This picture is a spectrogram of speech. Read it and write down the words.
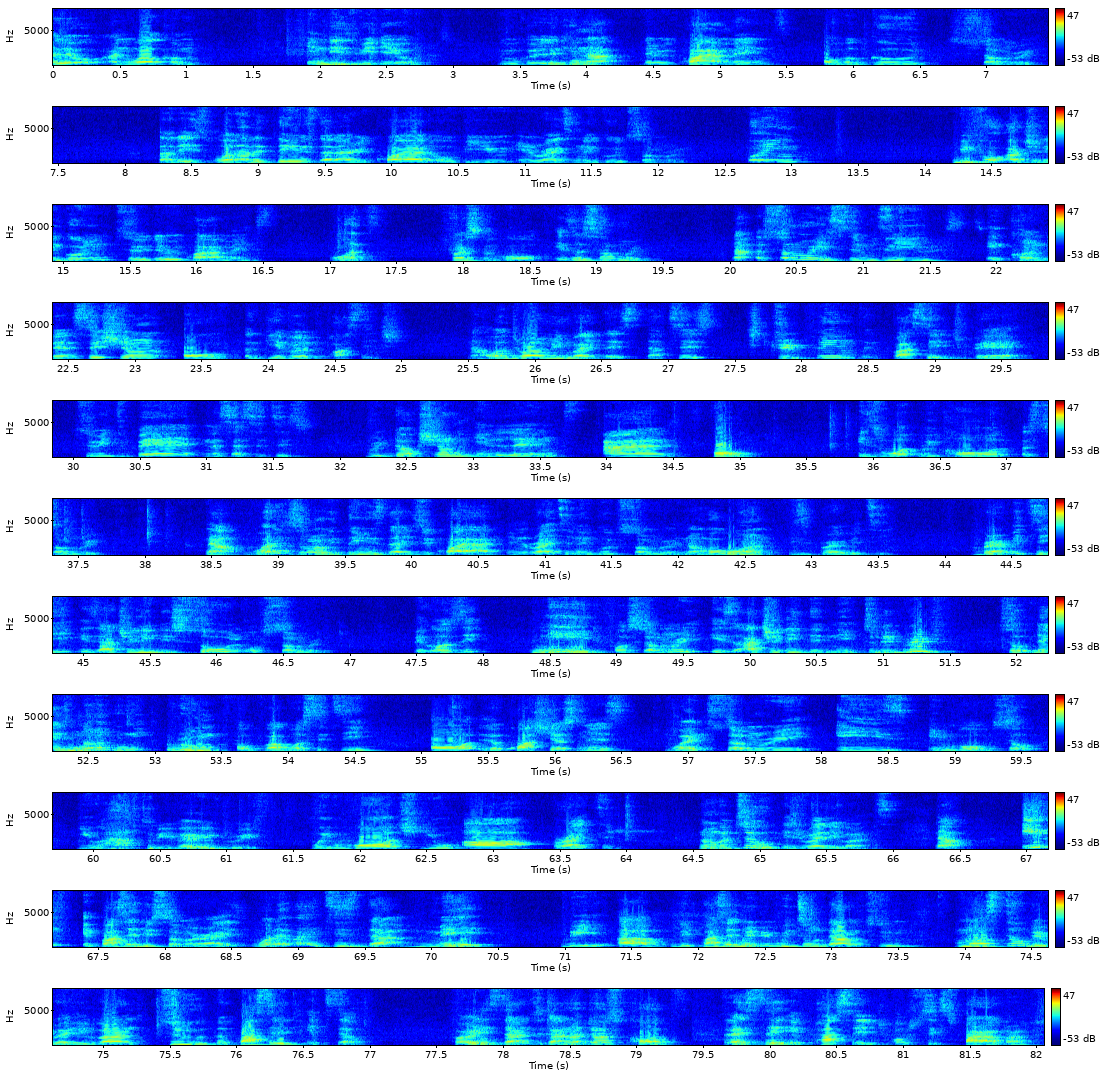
Hello and welcome. In this video, we will be looking at the requirements of a good summary. That is, what are the things that are required of you in writing a good summary? But before actually going to the requirements, what, first of all, is a summary? Now, a summary is simply a condensation of a given passage. Now, what do I mean by this? That is, stripping the passage bare to its bare necessities. Reduction in length and form is what we call a summary. Now, what are some of the things that is required in writing a good summary? Number one is brevity. Brevity is actually the soul of summary because the need for summary is actually the need to be brief. So there is no room for verbosity or loquaciousness when summary is involved. So you have to be very brief with what you are writing. Number two is relevance. Now, if a passage is summarized, whatever it is that may be um, the passage may be whittled down to must still be relevant to the passage itself. For instance, you cannot just cut, let's say, a passage of six paragraphs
